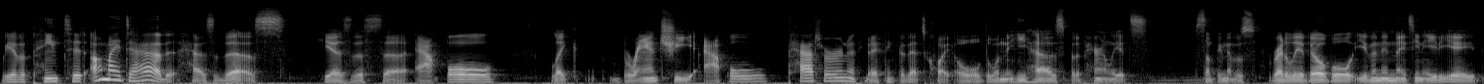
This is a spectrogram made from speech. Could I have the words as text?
we have a painted. Oh, my dad has this. He has this uh, apple, like branchy apple pattern. I think I think that that's quite old, the one that he has, but apparently it's something that was readily available even in 1988.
